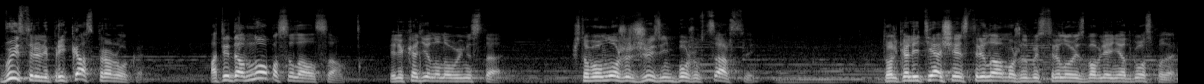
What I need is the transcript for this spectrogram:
Выстрелили приказ пророка. А ты давно посылал сам? Или ходил на новые места? Чтобы умножить жизнь Божию в Царстве. Только летящая стрела может быть стрелой избавления от Господа.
